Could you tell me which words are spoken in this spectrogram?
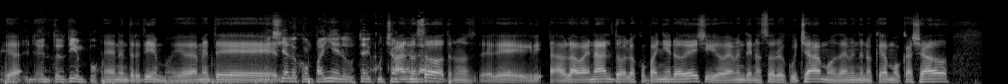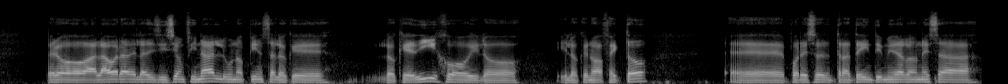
En, en entretiempo. en entretiempo y obviamente Decía a los compañeros, ustedes escuchaban a nosotros, nos- eh, gri- hablaba en alto los compañeros de ellos y obviamente nosotros escuchamos, obviamente nos quedamos callados, pero a la hora de la decisión final uno piensa lo que, lo que dijo y lo, y lo que nos afectó. Eh, por eso traté de intimidarlo en esa,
